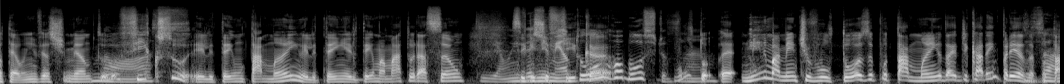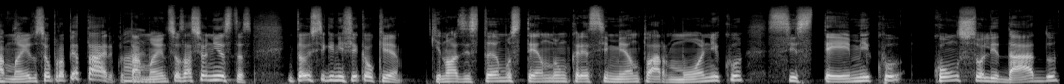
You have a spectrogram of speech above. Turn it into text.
hotel é um investimento Nossa. fixo, ele tem um tamanho, ele tem, ele tem uma maturação. E é um investimento robusto. Vulto, né? é, minimamente vultoso para o tamanho da, de cada empresa, para o tamanho do seu proprietário, para o claro. tamanho dos seus acionistas. Então isso significa o quê? Que nós estamos tendo um crescimento harmônico, sistêmico, consolidado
